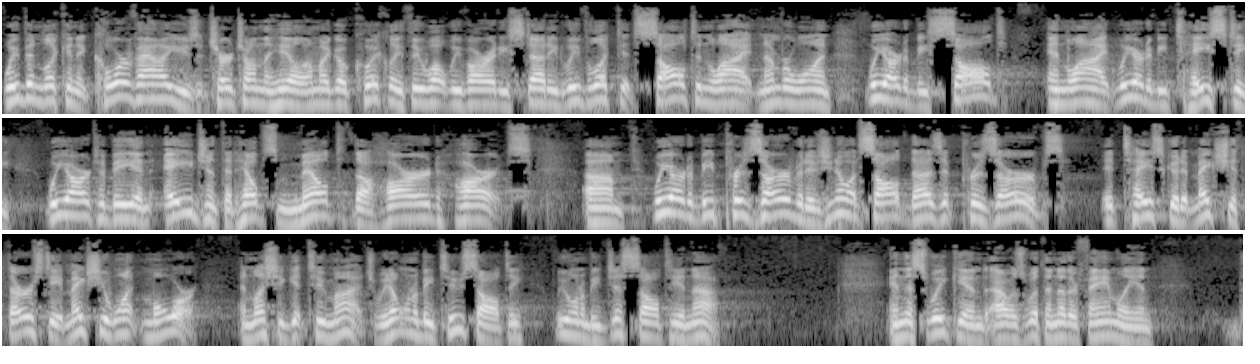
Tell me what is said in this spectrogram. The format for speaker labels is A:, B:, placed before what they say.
A: We've been looking at core values at Church on the Hill. I'm going to go quickly through what we've already studied. We've looked at salt and light. Number one, we are to be salt and light. We are to be tasty. We are to be an agent that helps melt the hard hearts. Um, we are to be preservatives. You know what salt does? It preserves. It tastes good. It makes you thirsty. It makes you want more unless you get too much. We don't want to be too salty. We want to be just salty enough. And this weekend, I was with another family, and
